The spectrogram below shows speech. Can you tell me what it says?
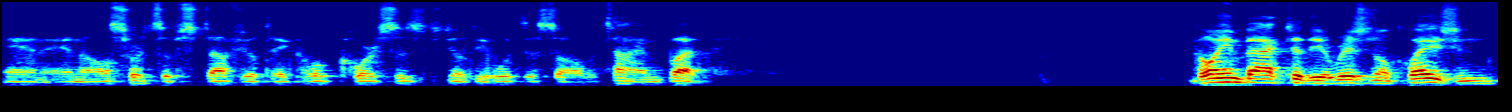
and, and all sorts of stuff. You'll take whole courses, you'll deal with this all the time. But going back to the original equation,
